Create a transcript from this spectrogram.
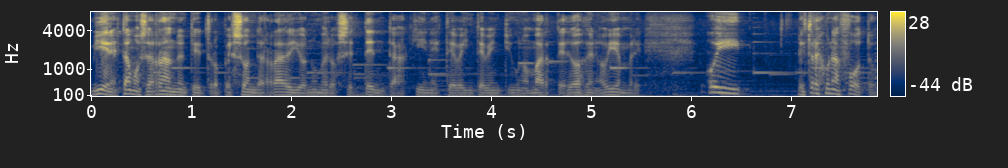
Bien, estamos cerrando este tropezón de radio número 70 aquí en este 2021, martes 2 de noviembre. Hoy les traje una foto,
